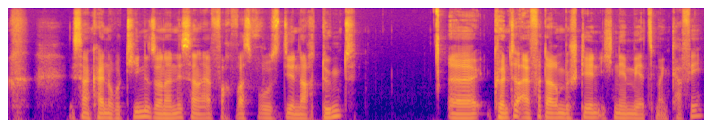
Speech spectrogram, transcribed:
ist dann keine Routine, sondern ist dann einfach was, wo es dir nach düngt. Äh, könnte einfach darin bestehen, ich nehme mir jetzt meinen Kaffee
